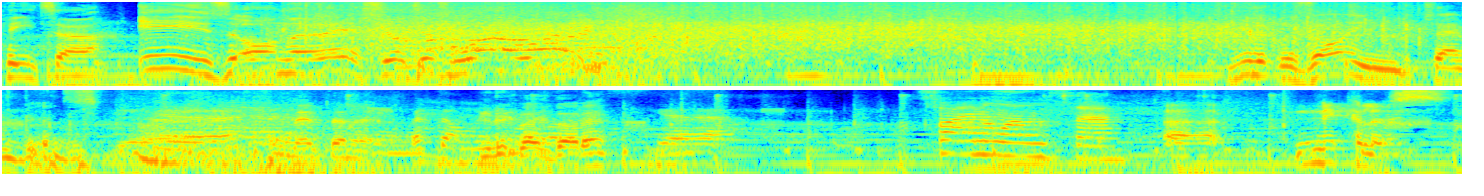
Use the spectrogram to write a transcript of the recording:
Peter is on the list. You're just one away. You look resigned, champions. Yeah. I think they've done it. They've done You think they've done it? Yeah. Final answer. Uh, Nicholas.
